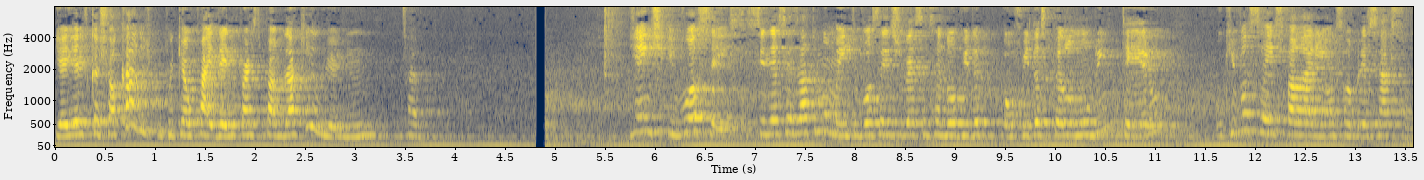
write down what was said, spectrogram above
E aí ele fica chocado, tipo, porque o pai dele participava daquilo e ele não sabe. Gente, e vocês? Se nesse exato momento vocês estivessem sendo ouvida, ouvidas pelo mundo inteiro, o que vocês falariam sobre esse assunto?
